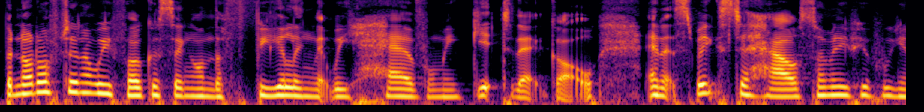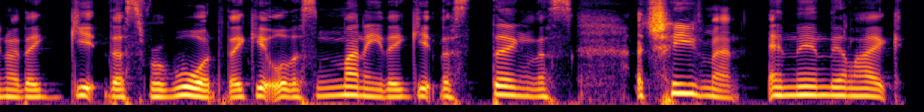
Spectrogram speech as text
But not often are we focusing on the feeling that we have when we get to that goal. And it speaks to how so many people, you know, they get this reward, they get all this money, they get this thing, this achievement, and then they're like,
